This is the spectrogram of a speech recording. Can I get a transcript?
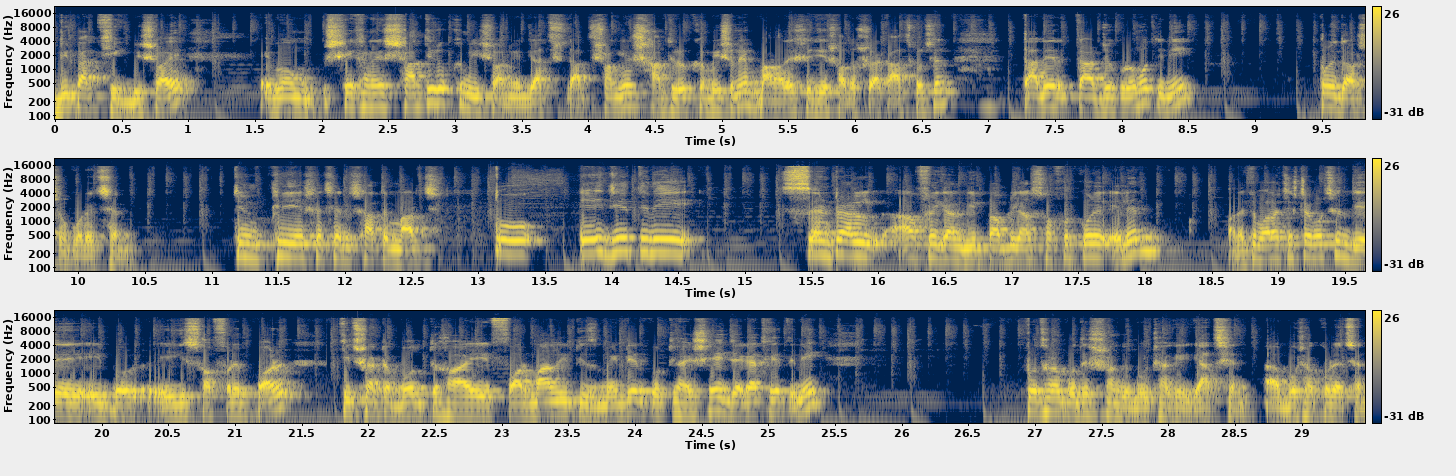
দ্বিপাক্ষিক বিষয়ে। এবং সেখানে শান্তিরক্ষা মিশনে, জাতি- জাতিসংঘের শান্তিরক্ষা মিশনে বাংলাদেশের যে সদস্যরা কাজ করছেন, তাদের কার্যক্রমও তিনি পরিদর্শন করেছেন। তিনি ফিরে এসেছেন সাতে মার্চ। তো এই যে তিনি সেন্ট্রাল আফ্রিকান রিপাবলিকান সফর করে এলেন অনেকে বলার চেষ্টা করছেন যে এই এই সফরের পর কিছু একটা বলতে হয় ফর্মালিটিস মেনটেন করতে হয়, সেই জায়গা থেকে তিনি প্রধান উপদেশের সঙ্গে বৈঠকে গেছেন বৈঠক করেছেন।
